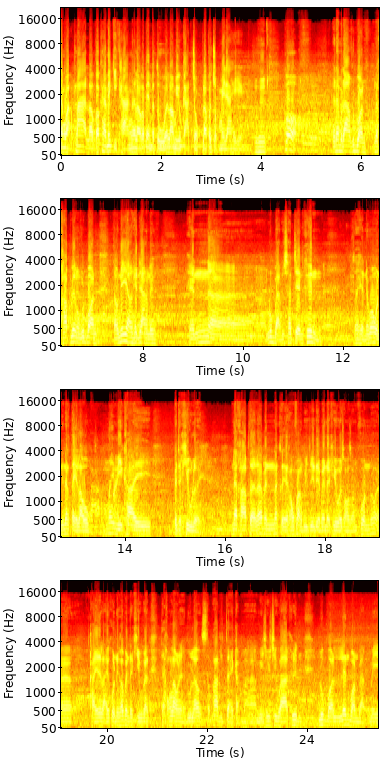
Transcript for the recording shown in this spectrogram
จังหวะพลาดเราก็แค่ไม่กี่ครั้งแล้วเราก็เป็นประตูแล้วเรามีโอกาสจบเราก็จบไม่ได้เอง อือฮึก็เป็นธรรมดาฟุตบอลนะครับ เรื่องของฟุตบอล แต่วันนี้ยังเห็นอย่างหนึ่งเห็นเอ่อรูปแบบที่ชัดเจนขึ้นจะเห็นได้ว่าวันนี้นักเตะเราไม่มีใครเป็นตะคริวเลยนะครับ แต่ถ้าเป็นนักเตะของฝั่งบีจีเนี่ยเป็นตะคริวสองสามคนนะฮะ ใครหลายคนที่เขาเป็นตะคริวกัน แต่ของเราเนี่ยดูแล้วสภาพจิตใจกลับมามีชีวิตชีวาขึ้น ลูกบอลเล่นบอลแบบมี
